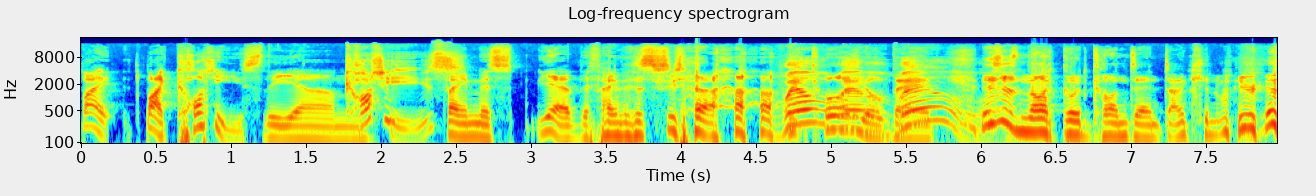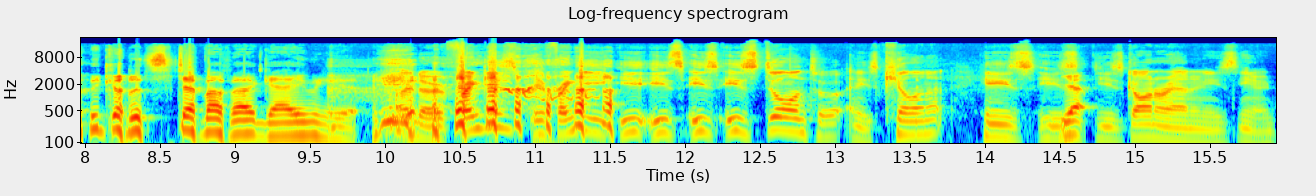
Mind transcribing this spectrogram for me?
By it's by Cottee's, the um Cottee's. famous yeah the famous uh, Well, well, band. well. This is not good content, Duncan. We really got to step up our game here. I know Frankie's Frankie. is He's he's he's still onto it and he's killing it. He's he's Yep. he's gone around and he's you know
